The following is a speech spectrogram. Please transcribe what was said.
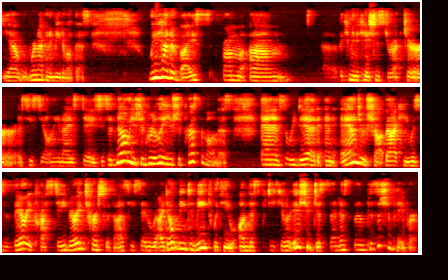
yeah, we're not going to meet about this. We had advice from um, the communications director at CCL in the United States. He said, "No, you should really, you should press them on this." And so we did. And Andrew shot back. He was very crusty, very terse with us. He said, "I don't need to meet with you on this particular issue. Just send us the position paper."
